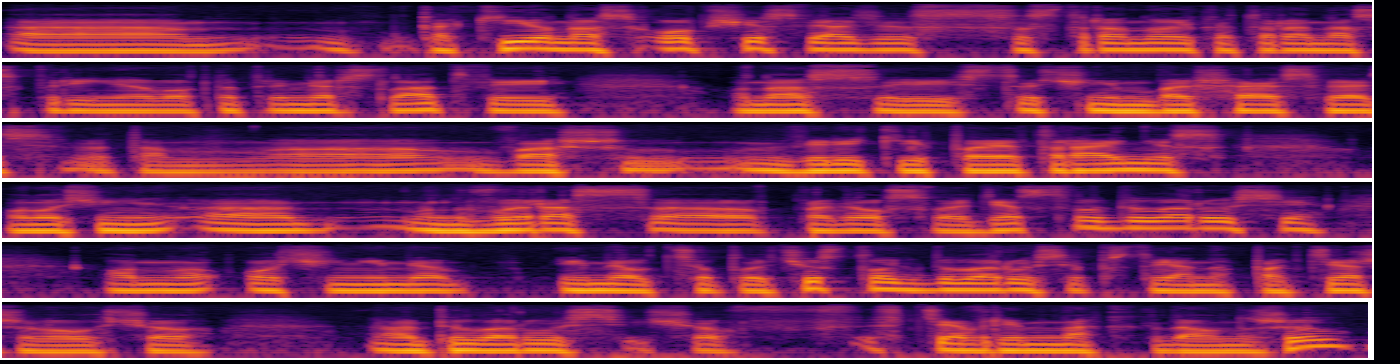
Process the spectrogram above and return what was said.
какие у нас общие связи со страной, которая нас приняла. Вот, например, с Латвией у нас есть очень большая связь. Там а, ваш великий поэт Райнис, он очень а, он вырос, а, провел свое детство в Беларуси, он очень имел, имел теплые чувства к Беларуси, постоянно поддерживал еще Беларусь еще в, в те времена, когда он жил.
